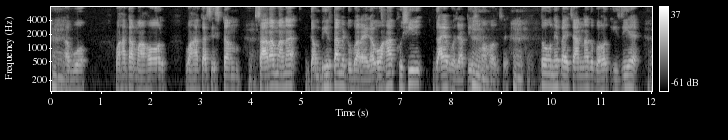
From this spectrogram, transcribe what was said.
हम्म, अब वो वहाँ का माहौल वहाँ का सिस्टम हम्म। सारा माना गंभीरता में डूबा रहेगा। वहाँ खुशी गायब हो जाती है उस हम्म। माहौल से। हम्म, हम्म, तो उन्हें पहचानना तो बहुत इजी है। हम्म।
